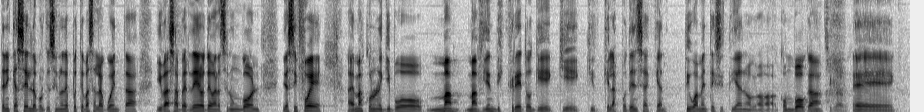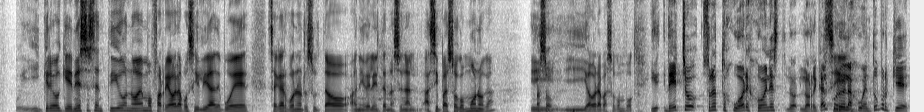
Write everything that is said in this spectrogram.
tenéis que hacerlo porque si no después te pasa la cuenta y vas a perder o te van a hacer un gol. Y así fue, además con un equipo más, más bien discreto que, que- que- que las potencias que antiguamente existían o- con Boca. Sí, claro. Eh, y creo que en ese sentido nos hemos farreado la posibilidad de poder sacar buenos resultados a nivel internacional. Así pasó con Mónaco y, Pasó. y ahora pasó con Boca. Y de hecho, son estos jugadores jóvenes, lo, lo recalco Sí. lo de la juventud, porque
